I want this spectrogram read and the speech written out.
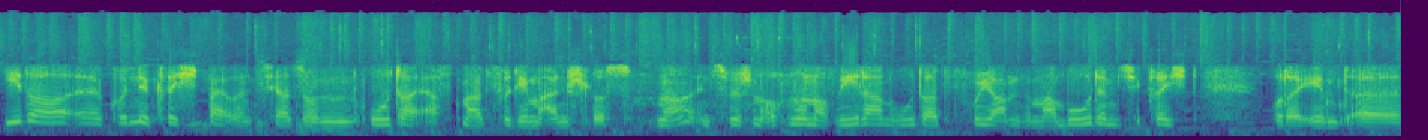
jeder äh, Kunde kriegt bei uns ja so einen Router erstmal zu dem Anschluss. Ne? Inzwischen auch nur noch WLAN-Router. Früher haben sie mal Modems gekriegt oder eben äh,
